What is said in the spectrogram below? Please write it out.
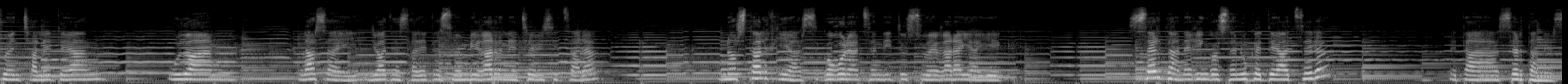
zuen txaletean, udan lasai joaten zarete zuen bigarren etxe bizitzara, nostalgiaz gogoratzen dituzue garaiaiek, zertan egingo zenukete atzera, eta zertan ez.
